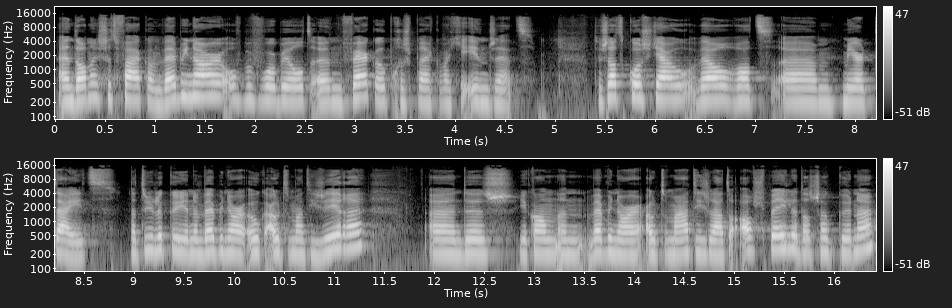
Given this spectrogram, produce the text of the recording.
En dan is het vaak een webinar of bijvoorbeeld een verkoopgesprek wat je inzet. Dus dat kost jou wel wat ehm, meer tijd. Natuurlijk kun je een webinar ook automatiseren. Uh, dus je kan een webinar automatisch laten afspelen, dat zou kunnen.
